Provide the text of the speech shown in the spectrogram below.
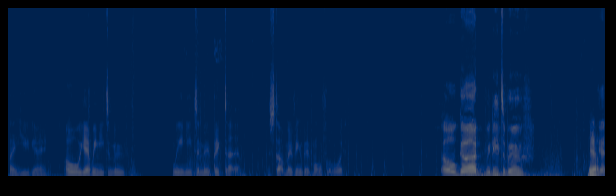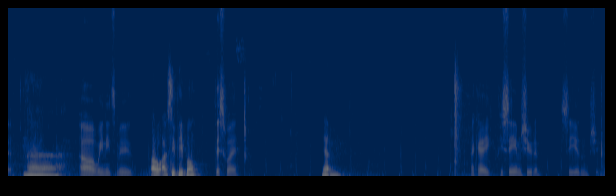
Where are you going? Oh, yeah, we need to move. We need to move big time. Let's start moving a bit more forward. Oh god, we need to move. Yeah. Yeah. Uh, Oh, we need to move oh, I see people. this way. Yeah. Okay, if you see him, shoot him. See him, shoot him.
